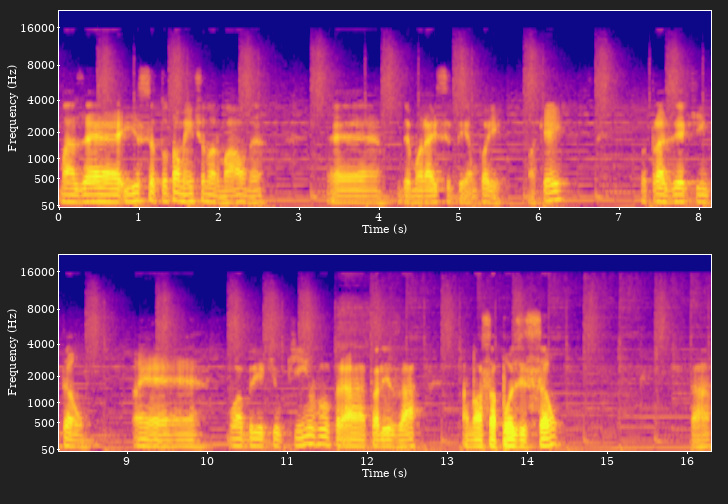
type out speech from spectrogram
mas é isso é totalmente normal, né? É, demorar esse tempo aí, ok? Vou trazer aqui então é, Vou abrir aqui o Kinvo para atualizar a nossa posição. Tá?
